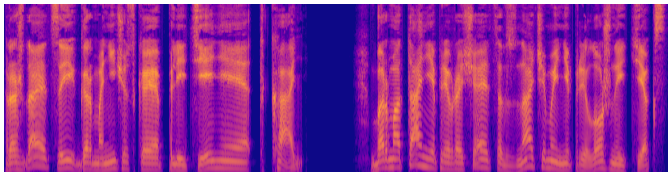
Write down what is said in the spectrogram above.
рождается их гармоническое плетение ткань. Бормотание превращается в значимый непреложный текст,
